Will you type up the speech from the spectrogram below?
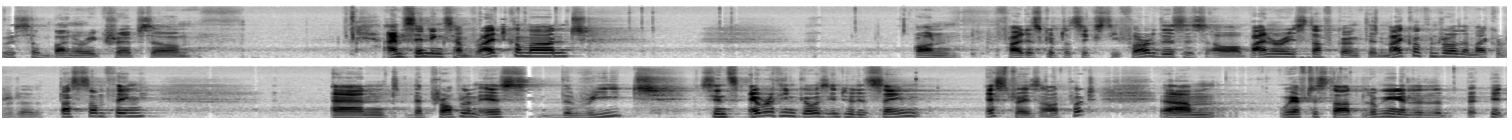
with some binary crap. So I'm sending some write command on file descriptor 64. This is our binary stuff going to the microcontroller. The microcontroller does something. And the problem is the read, since everything goes into the same strace output, um, we have to start looking a little bit,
